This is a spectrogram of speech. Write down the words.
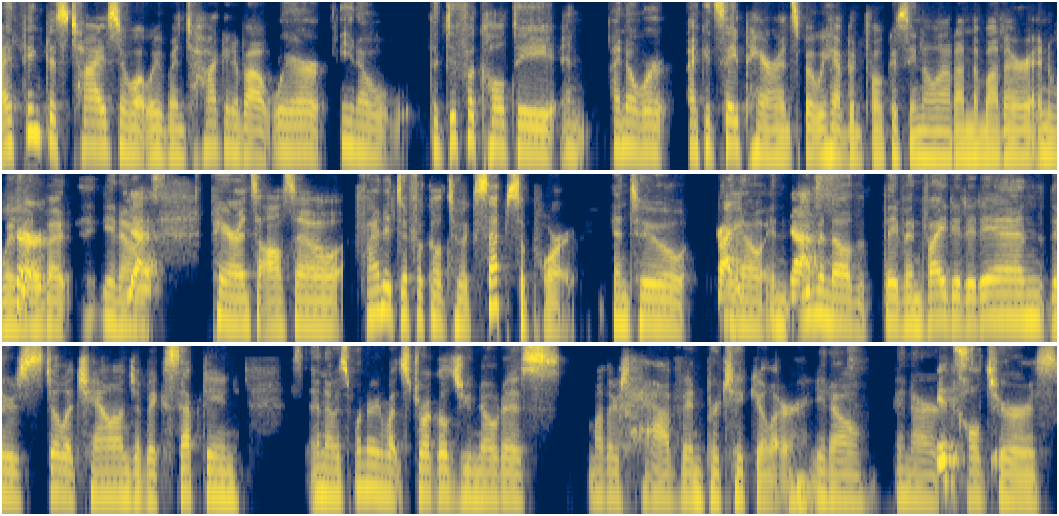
I think this ties to what we've been talking about, where, you know, the difficulty, and I know we're, I could say parents, but we have been focusing a lot on the mother and women, sure. but, you know, yes. parents also find it difficult to accept support and to Right. You know, and yes. even though they've invited it in, there's still a challenge of accepting. And I was wondering what struggles you notice mothers have in particular, you know, in our it's, cultures.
